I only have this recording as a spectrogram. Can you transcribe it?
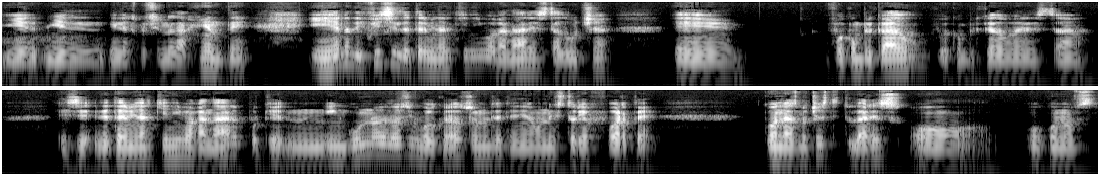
y, el, y, el, y, la expresión de la gente. Y era difícil determinar quién iba a ganar esta lucha. Eh, fue complicado, fue complicado ver esta, determinar quién iba a ganar porque ninguno de los involucrados realmente tenía una historia fuerte con las luchas titulares o, o con los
